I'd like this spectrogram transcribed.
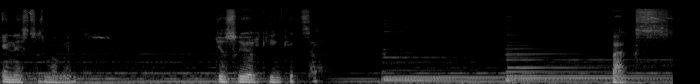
en estos momentos. Yo soy King Quetzal. Pax.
